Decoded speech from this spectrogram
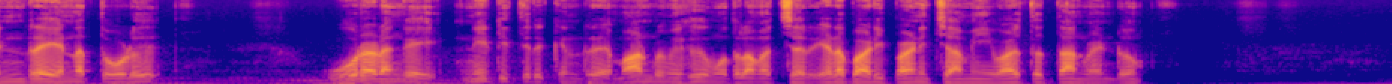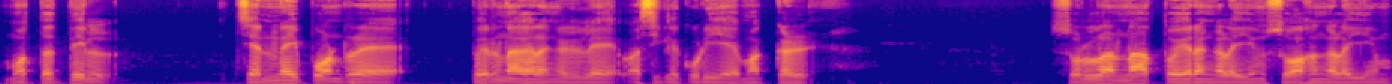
என்ற எண்ணத்தோடு ஊரடங்கை நீட்டித்திருக்கின்ற மாண்புமிகு முதலமைச்சர் எடப்பாடி பழனிசாமி வாழ்த்தத்தான் வேண்டும். மொத்தத்தில் சென்னை போன்ற பெருநகரங்களிலே வசிக்கக்கூடிய மக்கள் சொல்லன்னா துயரங்களையும் சோகங்களையும்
